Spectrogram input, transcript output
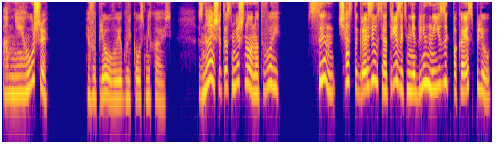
А мне уши? Выплевываю и горько усмехаюсь. Знаешь, это смешно, но твой сын часто грозился отрезать мне длинный язык, пока я сплю.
